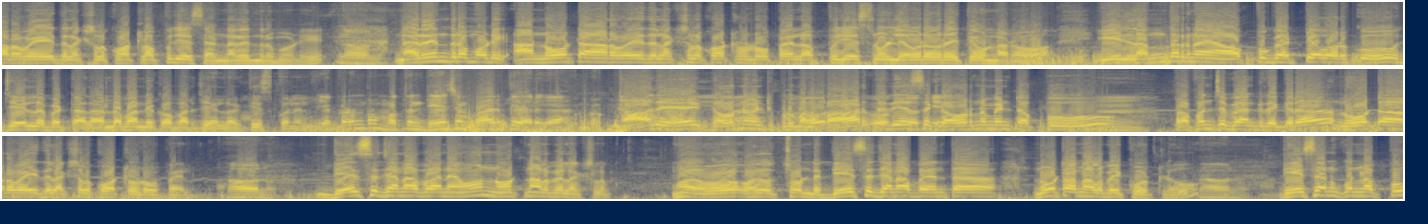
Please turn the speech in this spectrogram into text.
అరవై ఐదు లక్షల కోట్ల అప్పు చేశాడు నరేంద్ర మోడీ. నరేంద్ర మోడీ ఆ నూట అరవై ఐదు లక్షల కోట్ల రూపాయలు అప్పు చేసిన వాళ్ళు ఎవరెవరైతే ఉన్నారో వీళ్ళందరినీ ఆ అప్పు కట్టే వరకు జైల్లో పెట్టాలి అండమాన్ నికోబార్ జైల్లోకి తీసుకొని ఎక్కడ ఉంటారు? మొత్తం దేశం పారిపోయారుగా? కాదే గవర్నమెంట్ ఇప్పుడు మన భారతదేశ. గవర్నమెంట్ అప్పు ప్రపంచ బ్యాంక్ దగ్గర నూట అరవై ఐదు లక్షల కోట్ల రూపాయలు. అవును. దేశ జనాభానేమో నూట నలభై లక్షలు ఓ, ఓ, ఓ, చూడండి దేశ జనాభా ఎంత? నూట నలభై కోట్లు. దేశానికి ఉన్న అప్పు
